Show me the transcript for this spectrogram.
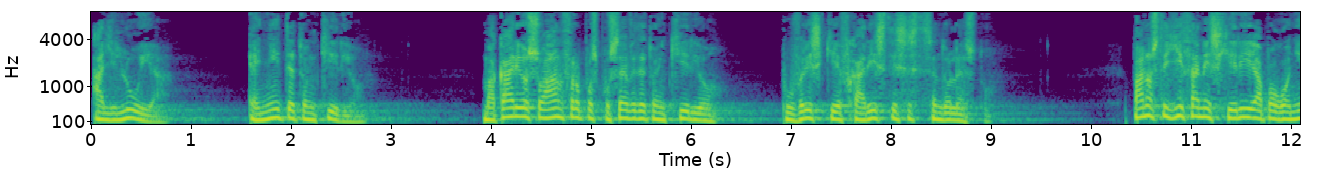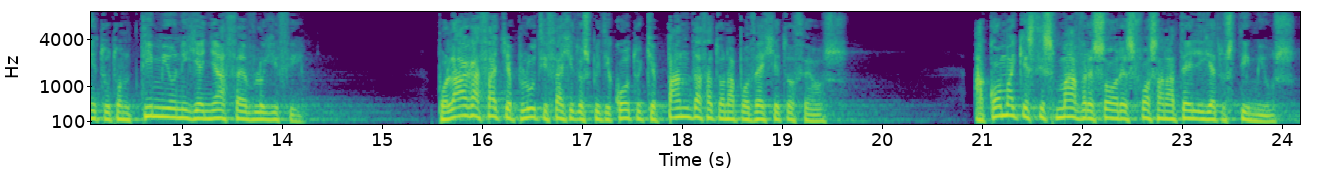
Αλληλούια. Ενείτε τον Κύριο. Μακάριος ο άνθρωπος που σέβεται τον Κύριο που βρίσκει ευχαρίστηση στις εντολές του. Πάνω στη γη θα είναι ισχυρή η απογονή του, τον τίμιον η γενιά θα ευλογηθεί. Πολλά αγαθά και πλούτη θα έχει το σπιτικό του και πάντα θα τον αποδέχεται ο Θεός. Ακόμα και στις μαύρες ώρες φως ανατέλει για τους τίμιους.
